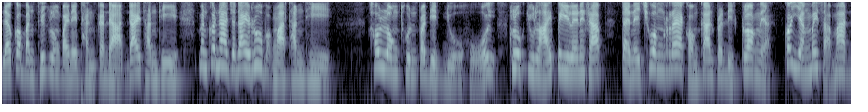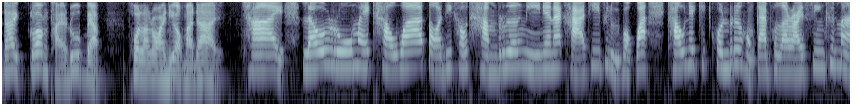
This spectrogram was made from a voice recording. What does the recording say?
แล้วก็บันทึกลงไปในแผ่นกระดาษได้ทันที มันก็น่าจะได้รูปออกมาทันทีเขาลงทุนประดิษฐ์อยู่โอ้โหคลุกอยู่หลายปีเลยนะครับ แต่ในช่วงแรกของการประดิษฐ์กล้องเนี่ยก็ยังไม่สามารถได้กล้องถ่ายรูปแบบโพลารอยด์นี้ออกมาได้ ใช่ แล้วรู้ไหมคะว่าตอนที่เขาทำเรื่องนี้เนี่ยนะคะ ที่พี่หลุยบอกว่าเขาเนี่ยคิดค้นเรื่องของการ polarizing ขึ้นมา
